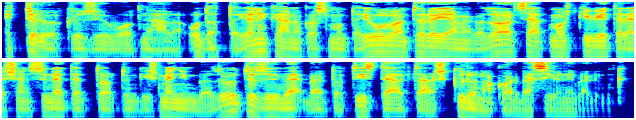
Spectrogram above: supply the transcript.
egy törölköző volt nála. Odatta Janikának, azt mondta, jól van, törölje meg az arcát, most kivételesen szünetet tartunk, és menjünk be az öltözőbe, mert a tiszteltárs külön akar beszélni velünk.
